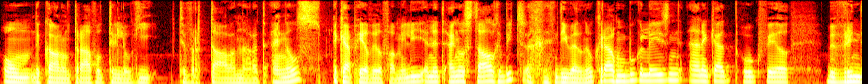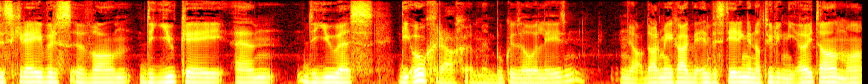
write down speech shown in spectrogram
om de Canon Travel trilogie te vertalen naar het Engels. Ik heb heel veel familie in het Engels taalgebied. Die willen ook graag mijn boeken lezen. En ik heb ook veel bevriende schrijvers van de UK en de US die ook graag mijn boeken zouden lezen. Ja, daarmee ga ik de investeringen natuurlijk niet uithalen, maar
